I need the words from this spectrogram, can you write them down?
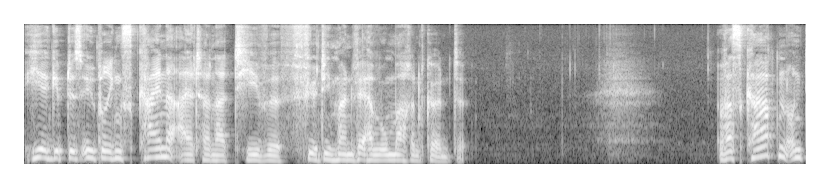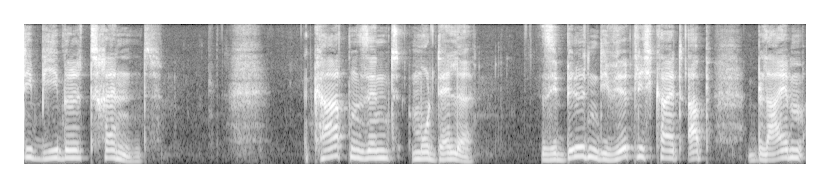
Hier gibt es übrigens keine Alternative, für die man Werbung machen könnte. Was Karten und die Bibel trennt. Karten sind Modelle. Sie bilden die Wirklichkeit ab, bleiben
